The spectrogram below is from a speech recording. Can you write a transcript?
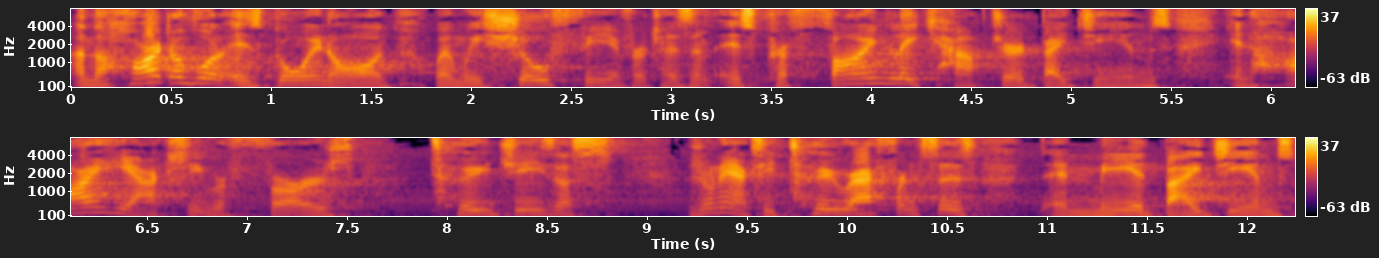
And the heart of what is going on when we show favoritism is profoundly captured by James in how he actually refers to Jesus. There's only actually two references uh, made by James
